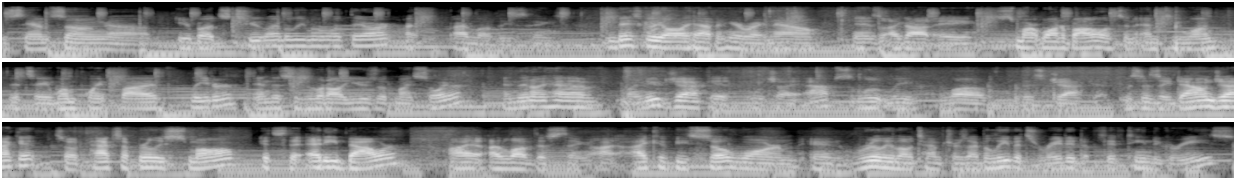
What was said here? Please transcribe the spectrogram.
Samsung uh, earbuds 2, I believe is what they are. I, I love these things. And basically all I have in here right now is I got a smart water bottle. It's an empty one. It's a 1.5 liter, and this is what I'll use with my Sawyer. And then I have my new jacket, which I absolutely love this jacket. This is a down jacket, so it packs up really small. It's the Eddie Bauer. I, I love this thing. I, I could be so warm in really low temperatures. I believe it's rated to 15 degrees,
